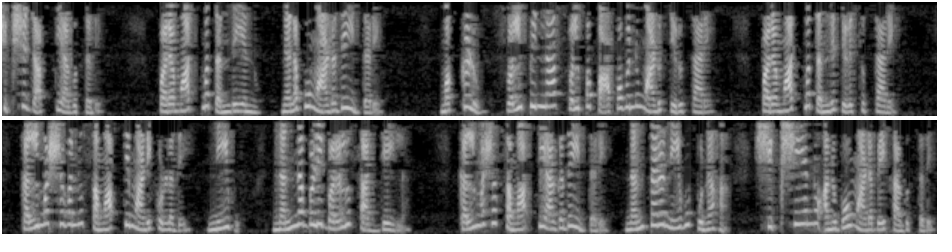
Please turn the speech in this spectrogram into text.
ಶಿಕ್ಷೆ ಜಾಸ್ತಿ ಆಗುತ್ತದೆ ಪರಮಾತ್ಮ ತಂದೆಯನ್ನು ನೆನಪು ಮಾಡದೇ ಇದ್ದರೆ ಮಕ್ಕಳು ಸ್ವಲ್ಪಿಲ್ಲ ಸ್ವಲ್ಪ ಪಾಪವನ್ನು ಮಾಡುತ್ತಿರುತ್ತಾರೆ. ಪರಮಾತ್ಮ ತಂದೆ ತಿಳಿಸುತ್ತಾರೆ, ಕಲ್ಮಶವನ್ನು ಸಮಾಪ್ತಿ ಮಾಡಿಕೊಳ್ಳದೆ ನೀವು ನನ್ನ ಬಳಿ ಬರಲು ಸಾಧ್ಯ ಇಲ್ಲ. ಕಲ್ಮಶ ಸಮಾಪ್ತಿಯಾಗದೇ ಇದ್ದರೆ ನಂತರ ನೀವು ಪುನಃ ಶಿಕ್ಷೆಯನ್ನು ಅನುಭವ ಮಾಡಬೇಕಾಗುತ್ತದೆ.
